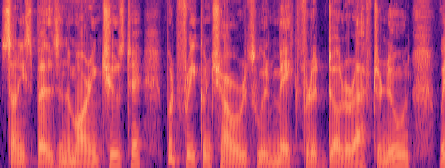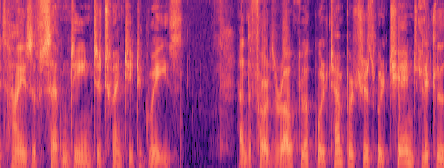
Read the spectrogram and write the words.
Sunny spells in the morning Tuesday, but frequent showers will make for a duller afternoon with highs of 17 to 20 degrees. And the further outlook will temperatures will change little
